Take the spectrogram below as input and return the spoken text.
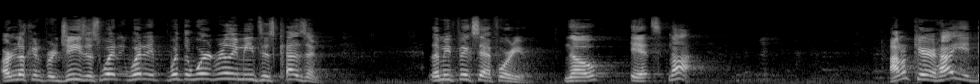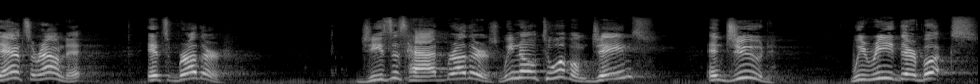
are looking for Jesus. What, what, it, what the word really means is cousin. Let me fix that for you. No, it's not. I don't care how you dance around it, it's brother. Jesus had brothers. We know two of them, James and Jude. We read their books.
